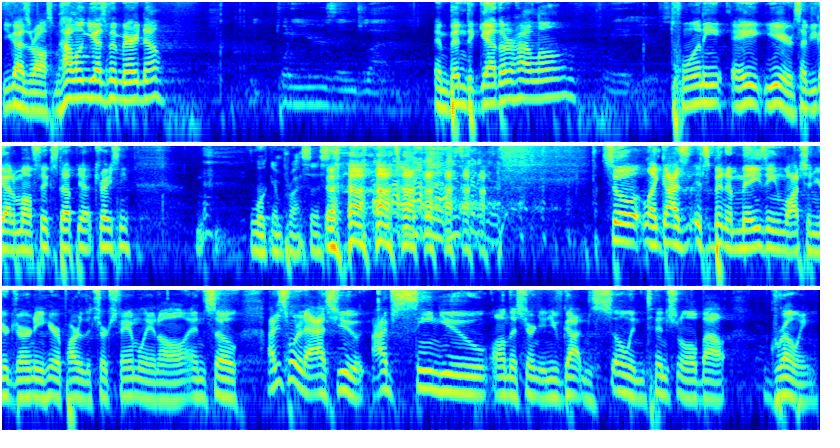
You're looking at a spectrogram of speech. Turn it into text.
you guys are awesome. How long you guys been married now? 20 years in July. And been together how long? 28 years. Have you got them all fixed up yet, Tracy? Work in process. So, like, guys, it's been amazing watching your journey here, part of the church family and all. And so, I just wanted to ask you I've seen you on this journey, and you've gotten so intentional about growing,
